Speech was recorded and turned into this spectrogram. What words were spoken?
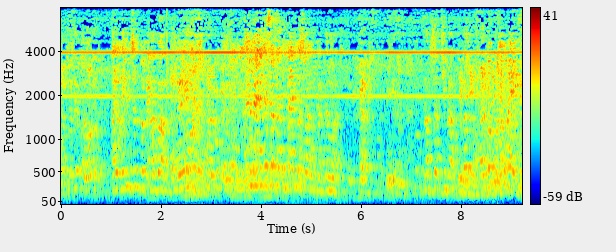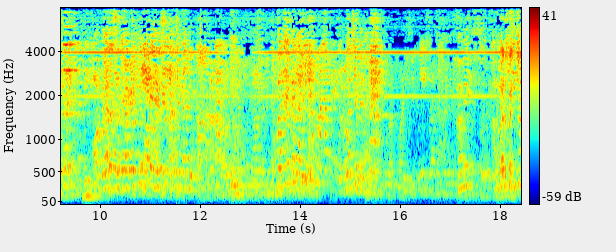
बच्चों से अरे नहीं मिशन तो पहला तो आप नहीं मैं एन एस एस अधिकारी का स्वागत करता हूँ सबसे अच्छी बात है और मेरा सब्जेक्ट है NSS अधिकारी बच्चे बच्चे पहनाइए। हमें हम हमारे बच्चे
